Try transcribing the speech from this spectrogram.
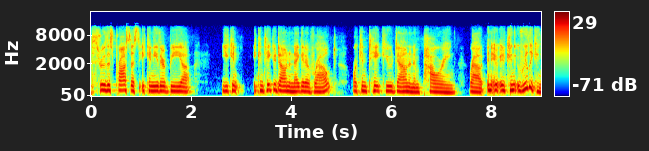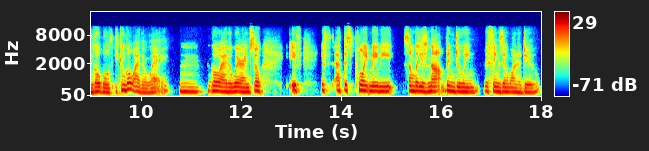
through this process, it can either be a, you can it can take you down a negative route or it can take you down an empowering route. And it, it can it really can go both. It can go either way. Mm. Go either way. And so if if at this point maybe somebody's not been doing the things they want to do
